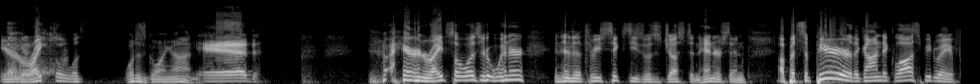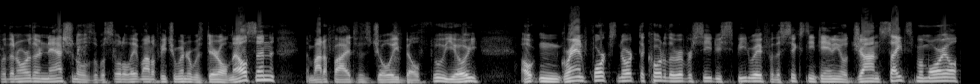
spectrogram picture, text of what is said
Aaron Reutzel was. What is going on? Ed. Aaron Reutzel was your winner, and in the 360s was Justin Henderson. Up at Superior, the Gondik Law Speedway for the Northern Nationals, the Wissota Late Model Feature winner was Daryl Nelson. The modifieds was Joey Belfulio. Out in Grand Forks, North Dakota, the River City Speedway for the 16th annual John Seitz Memorial,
